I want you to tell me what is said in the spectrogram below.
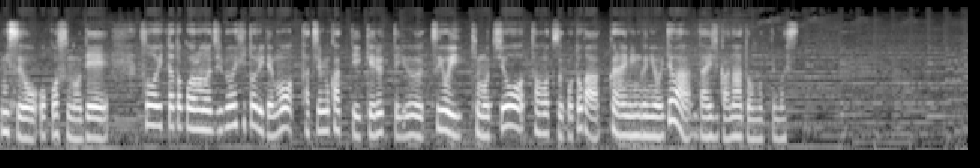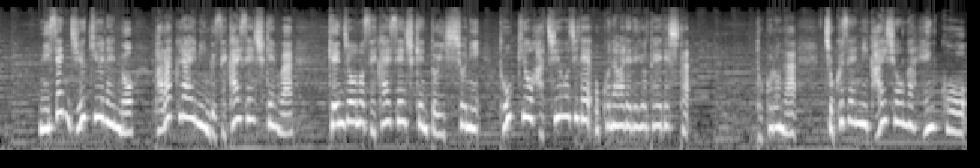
ミスを起こすので、そういったところの自分一人でも立ち向かっていけるっていう強い気持ちを保つことがクライミングにおいては大事かなと思ってます。2019年のパラクライミング世界選手権は健常の世界選手権と一緒に東京八王子で行われる予定でした。ところが直前に会場が変更。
